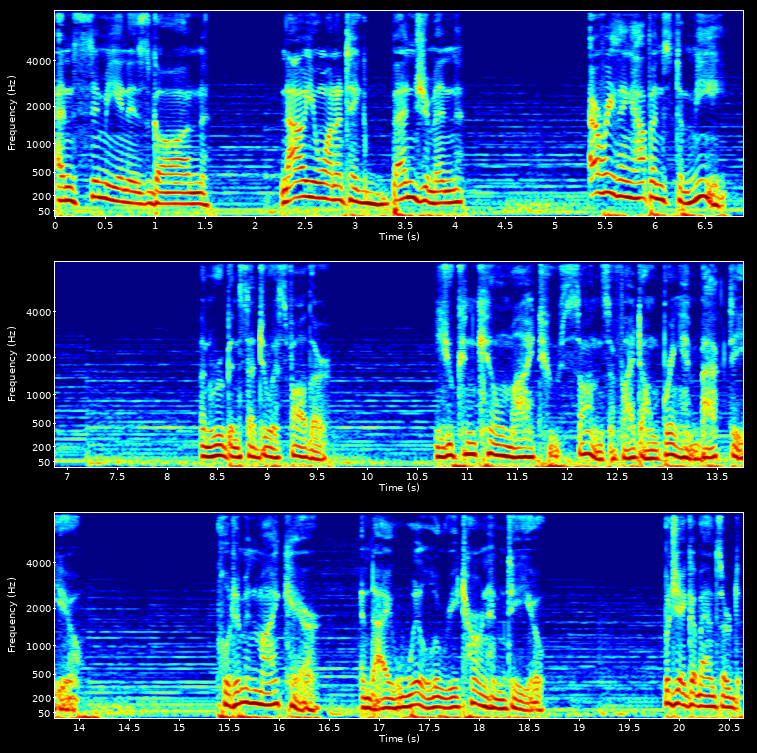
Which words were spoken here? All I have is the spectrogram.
and Simeon is gone. Now you want to take Benjamin. Everything happens to me. And Reuben said to his father, You can kill my two sons if I don't bring him back to you. Put him in my care, and I will return him to you. But Jacob answered,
